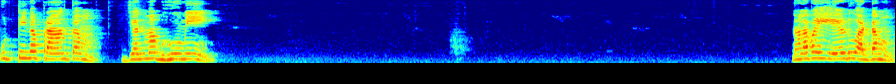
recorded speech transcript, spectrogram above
పుట్టిన ప్రాంతం జన్మభూమి. నలభై ఏడు అడ్డము.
